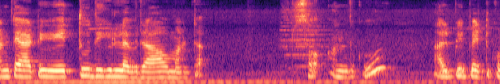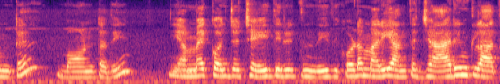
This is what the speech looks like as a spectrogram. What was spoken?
అంటే అటు ఎత్తు దిగుళ్ళు అవి రావన్నమాట సో అందుకు అల్పి పెట్టుకుంటే బాగుంటుంది ఈ అమ్మాయి కొంచెం చేయి తిరుగుతుంది. ఇది కూడా మరీ అంత జారిన్ క్లాత్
